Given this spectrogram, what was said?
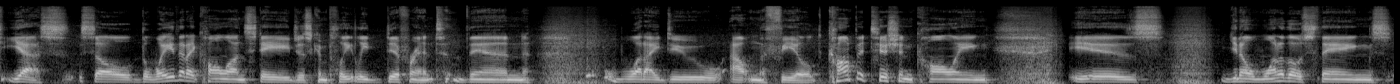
Yes. So the way that I call on stage is completely different than what I do out in the field. Competition calling is, you know, one of those things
